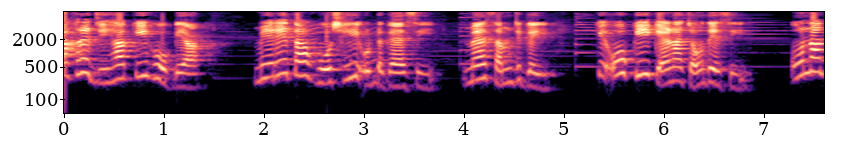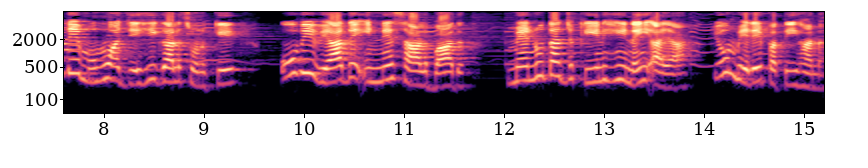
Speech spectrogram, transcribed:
ਆਖਰ ਅਜਿਹਾ ਕੀ ਹੋ ਗਿਆ? ਮੇਰੇ ਤਾਂ ਹੋਸ਼ ਹੀ ਉੱਡ ਗਏ ਸੀ। ਮੈਂ ਸਮਝ ਗਈ ਕਿ ਉਹ ਕੀ ਕਹਿਣਾ ਚਾਹੁੰਦੇ ਸੀ। ਉਹਨਾਂ ਦੇ ਮੂੰਹੋਂ ਅਜਿਹੀ ਗੱਲ ਸੁਣ ਕੇ ਉਹ ਵੀ ਵਿਆਹ ਦੇ ਇੰਨੇ ਸਾਲ ਬਾਅਦ ਮੈਨੂੰ ਤਾਂ ਯਕੀਨ ਹੀ ਨਹੀਂ ਆਇਆ ਕਿ ਉਹ ਮੇਰੇ ਪਤੀ ਹਨ।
